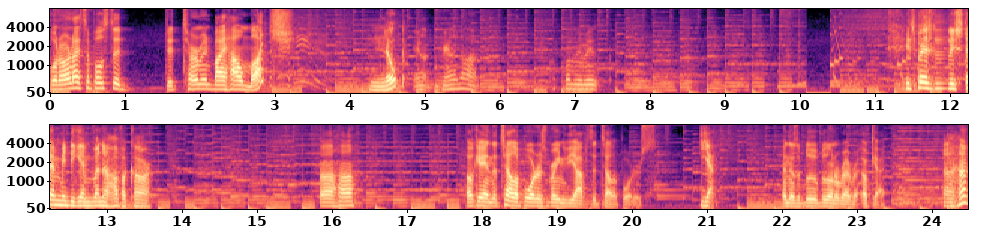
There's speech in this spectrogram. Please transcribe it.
But aren't I supposed to determine by how much? Nope. Apparently, apparently not. It's basically stem mini game when I have a car. Uh huh. Okay, and the teleporters bring you the opposite teleporters. Yeah. And there's a blue, blue, and a red, red. Okay. Uh huh.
